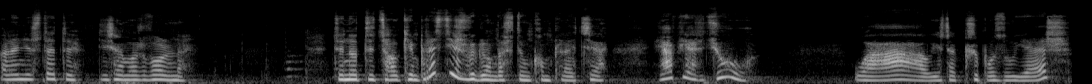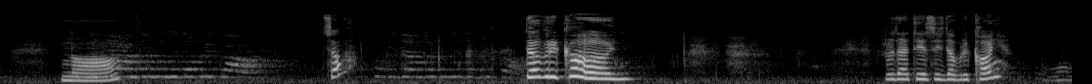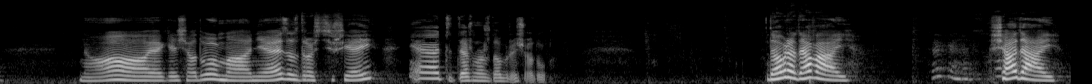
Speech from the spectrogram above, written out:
Ale niestety, dzisiaj masz wolne. Ty no, ty całkiem prestiż wyglądasz w tym komplecie. Ja pierdziu. Wow, jeszcze jak przypozujesz. No. Co? Dobry koń. Ruda, ty jesteś dobry koń? No, jakie siodło ma, nie? Zazdrościsz jej? Nie, ty też masz dobre siodło. Dobra, dawaj. Czekaj, no Wsiadaj.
